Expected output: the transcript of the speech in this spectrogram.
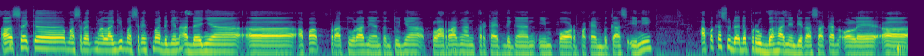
uh, saya ke Mas Retma lagi, Mas Retma dengan adanya uh, apa peraturan yang tentunya pelarangan terkait dengan impor pakaian bekas ini, apakah sudah ada perubahan yang dirasakan oleh uh,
